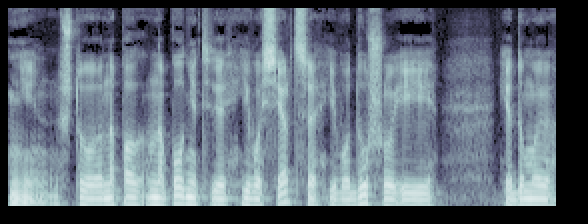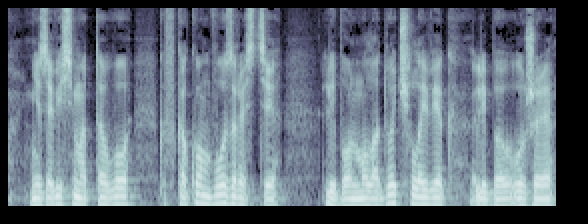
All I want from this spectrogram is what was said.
не, что напол, наполнит его сердце, его душу. И я думаю, независимо от того, в каком возрасте, либо он молодой человек, либо уже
